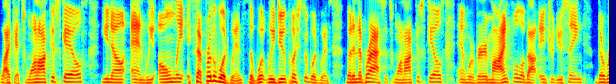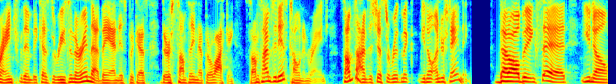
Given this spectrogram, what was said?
Like it's one octave scales, you know, and we only, except for the woodwinds, the wood, we do push the woodwinds, but in the brass, it's one octave scales. And we're very mindful about introducing the range for them because the reason they're in that band is because there's something that they're lacking. Sometimes it is tone and range. Sometimes it's just a rhythmic, you know, understanding. That all being said, you know,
